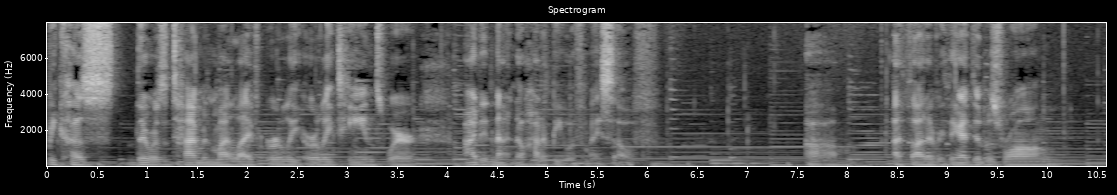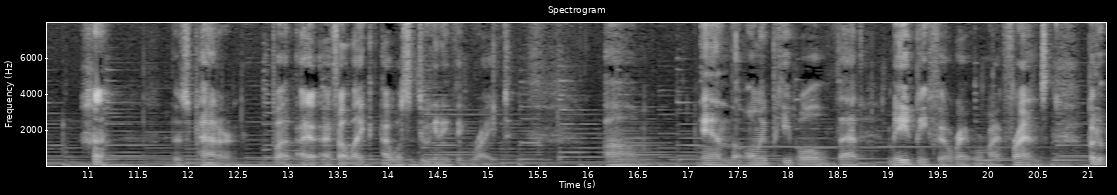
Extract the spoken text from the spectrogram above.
because there was a time in my life, early, early teens, where I did not know how to be with myself. Um, I thought everything I did was wrong. There's a pattern, but I, I, felt like I wasn't doing anything right. Um, and the only people that made me feel right were my friends. But it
